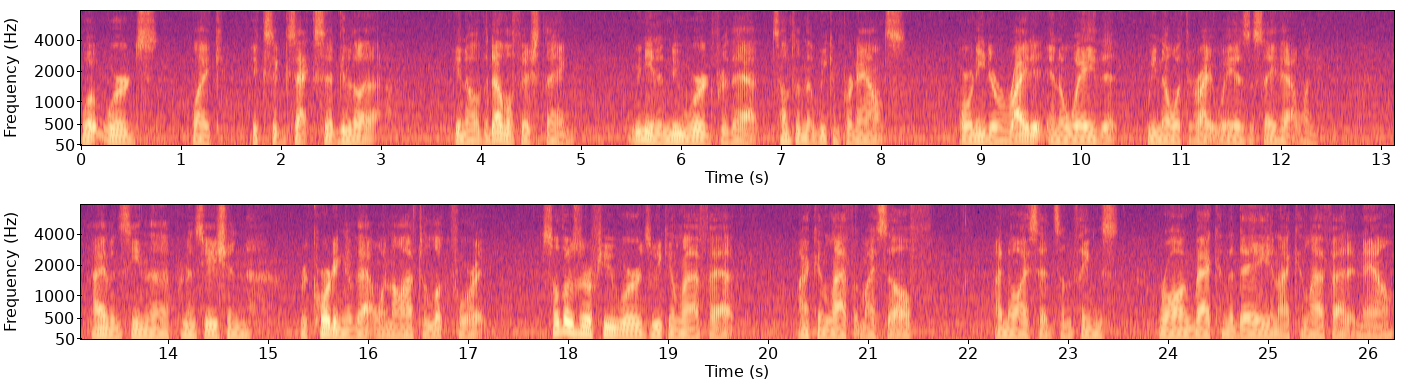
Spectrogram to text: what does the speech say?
What words like exact, you know, the devilfish thing? We need a new word for that, something that we can pronounce or we need to write it in a way that we know what the right way is to say that one. I haven't seen the pronunciation recording of that one. I'll have to look for it. So those are a few words we can laugh at. I can laugh at myself. I know I said some things wrong back in the day and I can laugh at it now.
